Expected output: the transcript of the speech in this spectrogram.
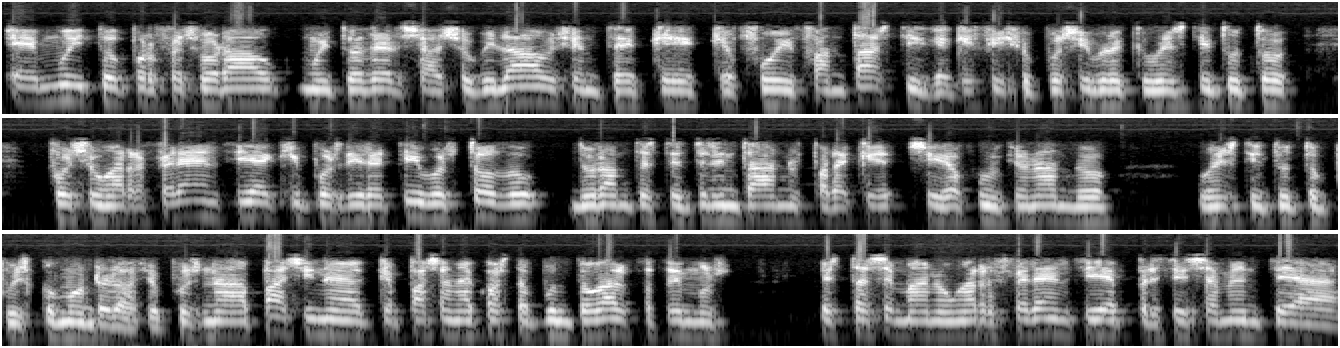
e moito profesorado, moito del xa xubilado, xente que, que foi fantástica, que fixo posible que o Instituto fose unha referencia, equipos directivos, todo durante este 30 anos para que siga funcionando o instituto pois como un reloxo. Pois na páxina que pasa na costa.gal facemos esta semana unha referencia precisamente a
